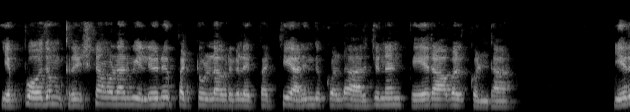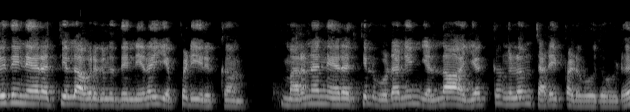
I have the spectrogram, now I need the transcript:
எப்போதும் கிருஷ்ண உணர்வில் ஈடுபட்டுள்ளவர்களை பற்றி அறிந்து கொள்ள அர்ஜுனன் பேராவல் கொண்டான். இறுதி நேரத்தில் அவர்களது நிலை எப்படி இருக்கும்? மரண நேரத்தில் உடலின் எல்லா இயக்கங்களும் தடைப்படுவதோடு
